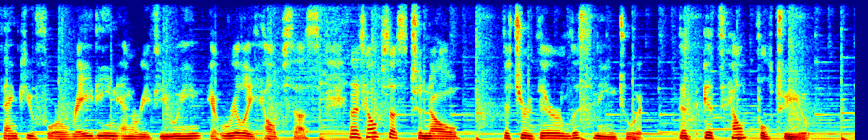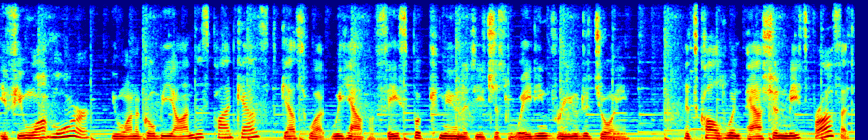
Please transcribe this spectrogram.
Thank you for rating and reviewing. It really helps us. And it helps us to know that you're there listening to it, that it's helpful to you. If you want more, you want to go beyond this podcast, guess what? We have a Facebook community just waiting for you to join. It's called When Passion Meets Profit.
